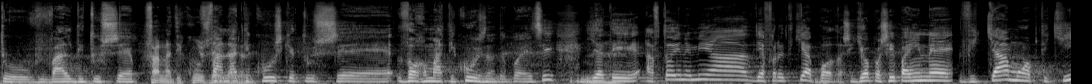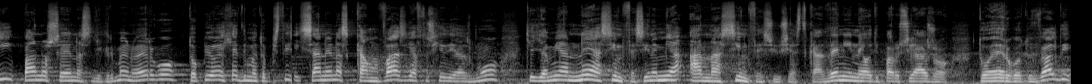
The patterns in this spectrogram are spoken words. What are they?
του Βιβάλντι, τους ε, φανατικούς, φανατικούς και τους ε, δογματικούς, να το πω έτσι, ναι. γιατί αυτό είναι μια διαφορετική απόδοση. Και όπως είπα, είναι δικιά μου οπτική πάνω σε ένα συγκεκριμένο έργο, το οποίο έχει αντιμετωπιστεί σαν ένας καμβάς για αυτοσχεδιασμό και για μια νέα σύνθεση. Είναι μια ανασύνθεση ουσιαστικά. Δεν είναι ότι παρουσιάζω το έργο του Βιβάλντι,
